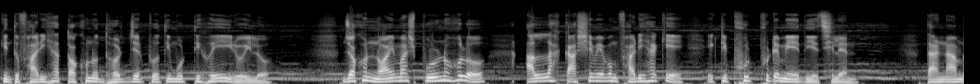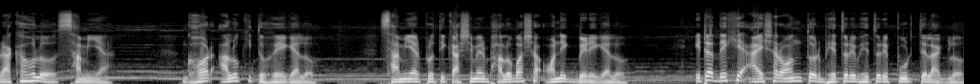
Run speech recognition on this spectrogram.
কিন্তু ফারিহা তখনও ধৈর্যের প্রতিমূর্তি হয়েই রইল। যখন নয় মাস পূর্ণ হল, আল্লাহ কাশেম এবং ফারিহাকে একটি ফুটফুটে মেয়ে দিয়েছিলেন। তার নাম রাখা হলো সামিয়া। ঘর আলোকিত হয়ে গেল। সামিয়ার প্রতি কাশেমের ভালোবাসা অনেক বেড়ে গেল। এটা দেখে আয়েশার অন্তর ভেতরে ভেতরে পুড়তে লাগল।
